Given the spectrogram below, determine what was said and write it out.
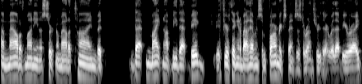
amount of money in a certain amount of time, but that might not be that big if you're thinking about having some farm expenses to run through there. Would that be right?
